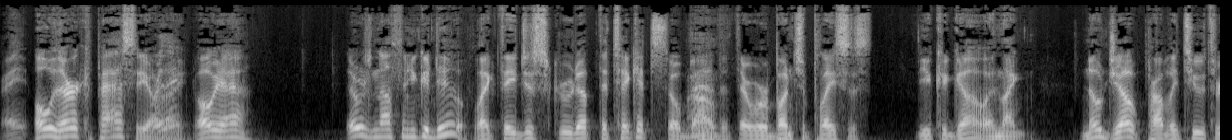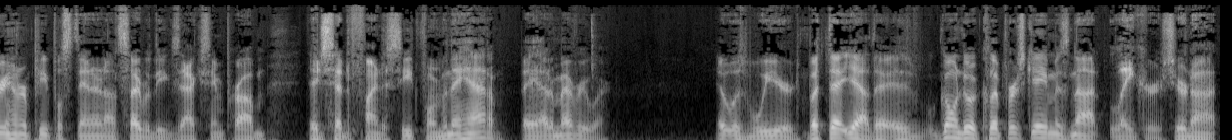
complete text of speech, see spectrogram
right? Oh, they're at capacity, all Were right. they? Oh, yeah. There was nothing you could do. Like they just screwed up the tickets so bad Oh. that there were a bunch of places you could go, and like no joke, probably two, three hundred people standing outside with the exact same problem. They just had to find a seat for them, and they had them. They had them everywhere. It was weird, but that yeah, going to a Clippers game is not Lakers. You're not.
